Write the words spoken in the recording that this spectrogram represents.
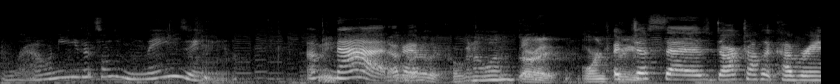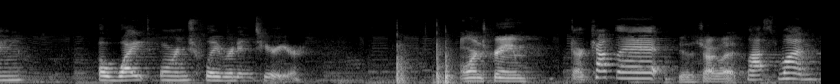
brownie. That sounds amazing. I'm Wait, mad. What are Okay. the coconut ones? All right, orange cream. It just says dark chocolate covering a white orange flavored interior. orange cream. Dark chocolate. Yeah, the chocolate. Last one.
